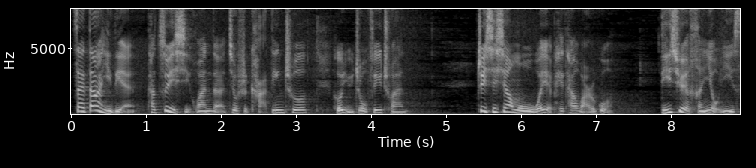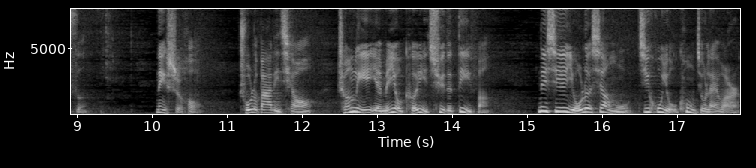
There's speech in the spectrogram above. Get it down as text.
再大一点，他最喜欢的就是卡丁车和宇宙飞船。这些项目我也陪他玩过，的确很有意思。那时候，除了八里桥，城里也没有可以去的地方。那些游乐项目几乎有空就来玩。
